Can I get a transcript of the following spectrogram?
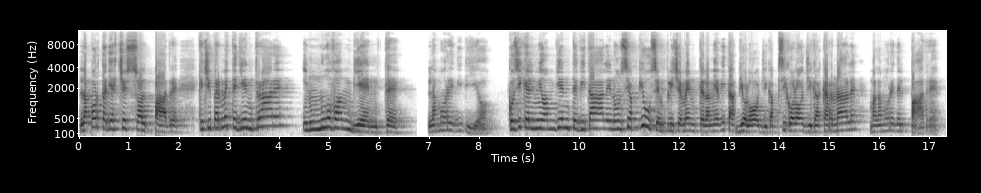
la porta di accesso al Padre, che ci permette di entrare in un nuovo ambiente, l'amore di Dio, così che il mio ambiente vitale non sia più semplicemente la mia vita biologica, psicologica, carnale, ma l'amore del Padre.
